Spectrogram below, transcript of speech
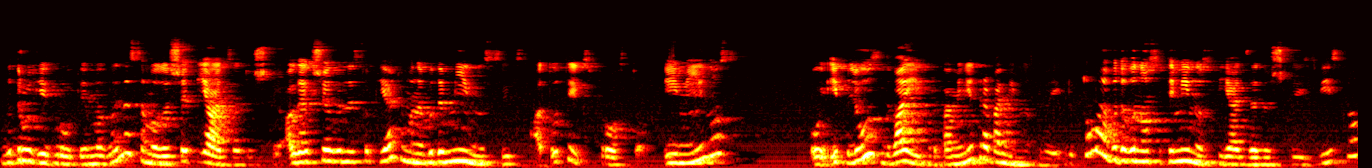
в другій групі, ми винесемо лише 5 за дужки. Але якщо я винесу 5, у мене буде мінус х, а тут х просто. І мінус, і плюс 2y, а мені треба мінус 2y. Тому я буду виносити мінус 5 за дужки, звісно,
